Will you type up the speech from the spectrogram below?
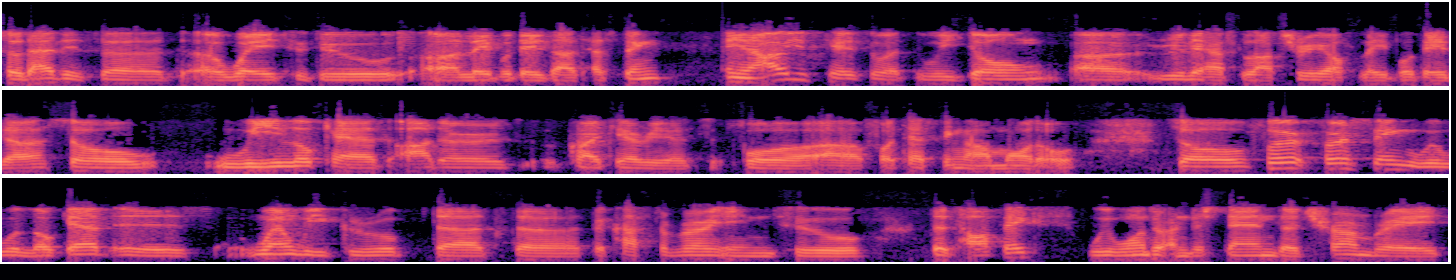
So that is a, a way to do label data testing. In our use case, we don't really have the luxury of label data, so we look at other criteria for uh, for testing our model. So first thing we will look at is when we group the, the, the customer into the topics, we want to understand the churn rate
